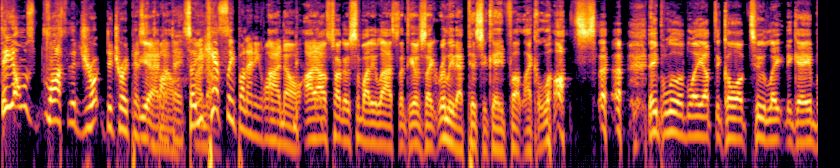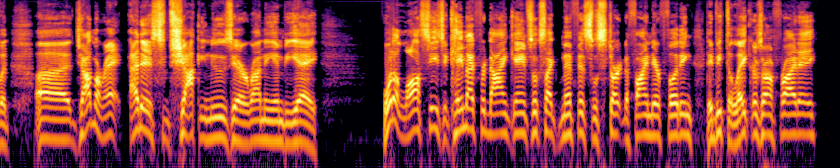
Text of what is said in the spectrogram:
They almost lost to the Detroit, Detroit Pistons, Yeah, know. So you can't sleep on anyone. I know. I, I was talking to somebody last night. They was like, really, that Piston game felt like a loss. they blew a layup to go up too late in the game. But uh, Ja Morant, that is some shocking news there around the NBA. What a lost season. Came back for nine games. Looks like Memphis was starting to find their footing. They beat the Lakers on Friday,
